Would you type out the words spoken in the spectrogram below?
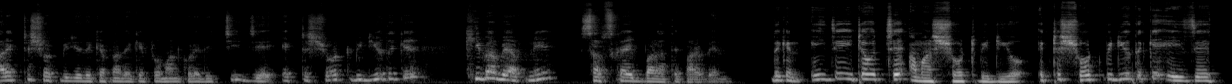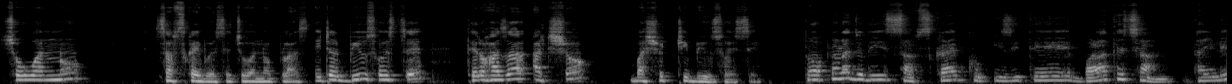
আরেকটা শর্ট ভিডিও দেখে আপনাদেরকে প্রমাণ করে দিচ্ছি যে একটা শর্ট ভিডিও থেকে কীভাবে আপনি সাবস্ক্রাইব বাড়াতে পারবেন। দেখেন, এই যে এটা হচ্ছে আমার শর্ট ভিডিও একটা শর্ট ভিডিও থেকে এই যে চৌয়ান্ন সাবস্ক্রাইব হয়েছে চুয়ান্ন প্লাস এটার ভিউজ হয়েছে তেরো হাজার আটশো বাষট্টি ভিউজ হয়েছে। তো আপনারা যদি সাবস্ক্রাইব খুব ইজিতে বাড়াতে চান, তাইলে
